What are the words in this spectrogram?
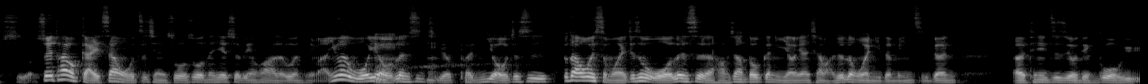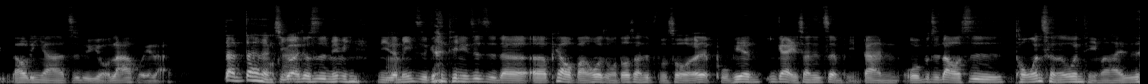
是哦，所以他有改善我之前所说的那些碎片化的问题嘛？因为我有认识几个朋友，就是不知道为什么就是我认识的人好像都跟你一样一样想法，就认为你的名字跟。呃，天气之子有点过誉，然后铃芽之旅有拉回来，但但很奇怪，就是明明你的名字跟《天气之子》的呃票房或什么都算是不错，而且普遍应该也算是正品，但我不知道是同温层的问题吗？还是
